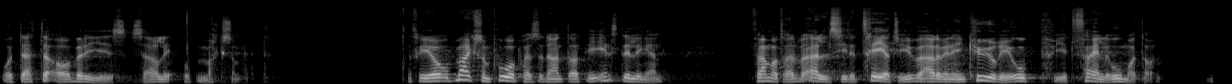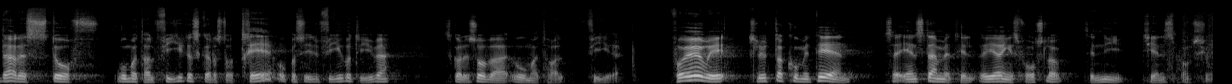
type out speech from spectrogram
og at dette arbeidet gis særlig oppmerksomhet. Jeg skal gjøre oppmerksom på at i innstillingen 35 L side 23 er det ved en inkurie oppgitt feil romertall. Der det står romertall 4, skal det stå 3, og på side 24 skal det så være romertall 4. For øvrig slutter komiteen seg enstemmig til regjeringens forslag til ny tjenestepensjon.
